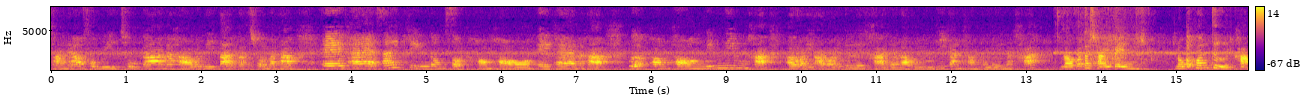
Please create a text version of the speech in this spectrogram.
ชาแนลสวีทชูการ์นะคะ วันนี้ต่ายก็จะชวนมาทำเอแคร์ไส้ครีมนมสดหอมๆเอแคร์นะคะเปลือกพองๆ นิ่มๆ ค่ะ อร่อยๆกันเลยค่ะ เดี๋ยวเราไปดูวิธีการทำกันเลยนะคะ เราก็จะใช้เป็นนมข้นจืดค่ะ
